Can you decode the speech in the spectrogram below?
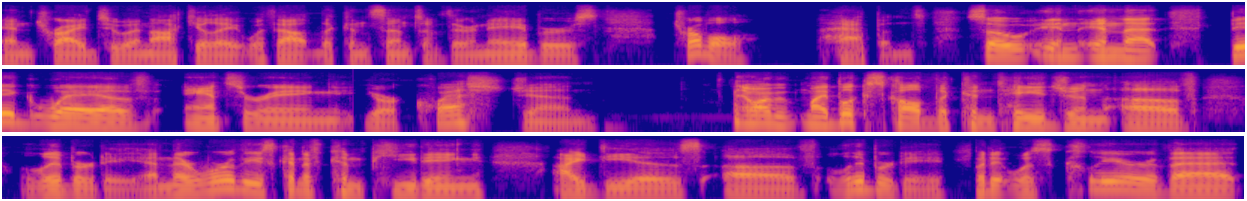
and tried to inoculate without the consent of their neighbors, trouble happens. So in in that big way of answering your question, you know, my, my book is called The Contagion of Liberty. And there were these kind of competing ideas of liberty, but it was clear that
